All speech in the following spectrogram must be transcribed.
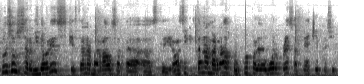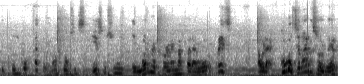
todos esos servidores que están amarrados hasta, este, así que están amarrados por culpa de WordPress a PHP 7.4, ¿no? Entonces, eso es un enorme problema para WordPress. Ahora, ¿cómo se va a resolver?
